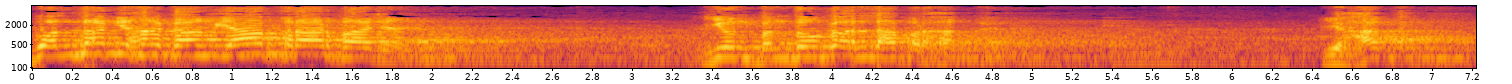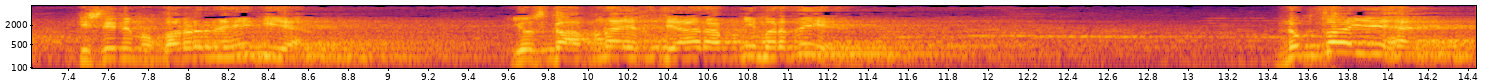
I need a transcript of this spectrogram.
وہ اللہ کے ہاں کامیاب قرار پا جائیں۔ یہ ان بندوں کا اللہ پر حق ہے۔ یہ حق کسی نے مقرر نہیں کیا۔ یہ اس کا اپنا اختیار، اپنی مرضی ہے۔ نقطہ یہ ہے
